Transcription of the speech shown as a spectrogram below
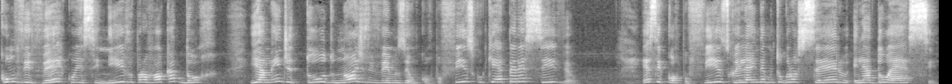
conviver com esse nível provoca dor. E além de tudo, nós vivemos em um corpo físico que é perecível. Esse corpo físico, ele ainda é muito grosseiro, ele adoece.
